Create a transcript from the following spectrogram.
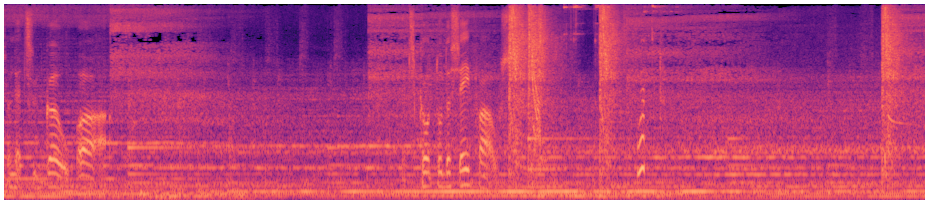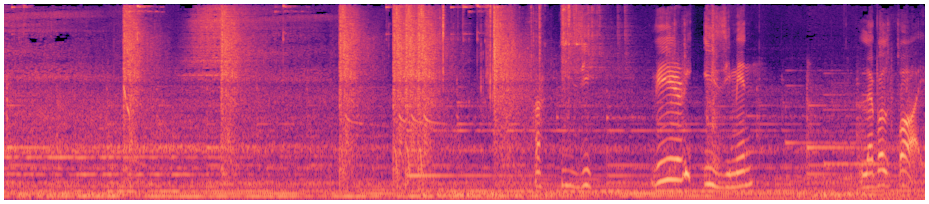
So let's go up. Let's go to the safe house. What? Ah, easy. Very easy, man. Level 5.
